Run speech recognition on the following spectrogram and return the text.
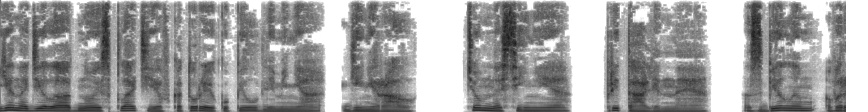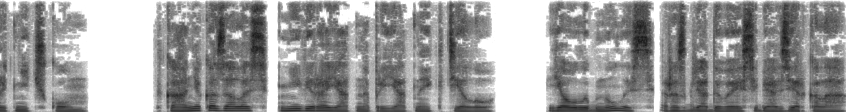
я надела одно из платьев, которое купил для меня генерал. Темно-синее, приталенное, с белым воротничком. Ткань оказалась невероятно приятной к телу. Я улыбнулась, разглядывая себя в зеркало.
